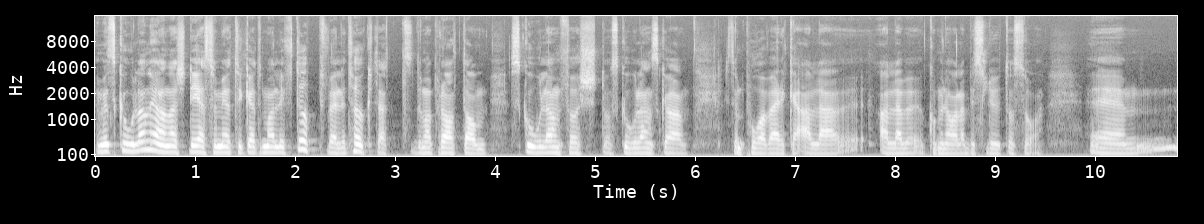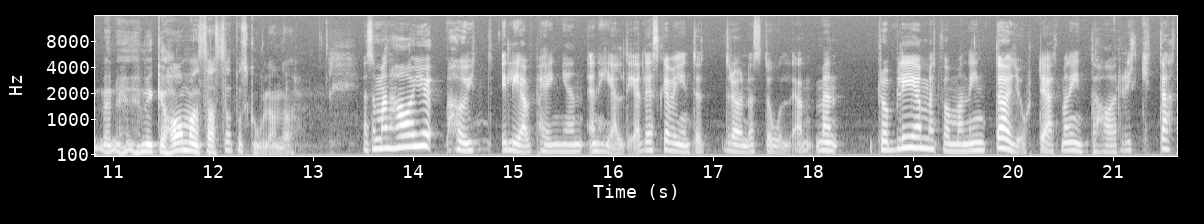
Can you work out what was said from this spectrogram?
Men skolan är annars det som jag tycker att de har lyft upp väldigt högt. Att de har pratat om skolan först och skolan ska liksom påverka alla, alla kommunala beslut och så. Ehm, men hur mycket har man satsat på skolan då? Alltså man har ju höjt elevpengen en hel del, det ska vi inte dra under stolen. Men problemet vad man inte har gjort är att man inte har riktat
